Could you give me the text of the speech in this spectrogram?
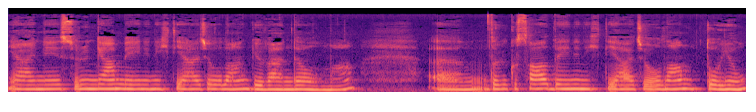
yani sürüngen beynin ihtiyacı olan güvende olma, duygusal beynin ihtiyacı olan doyum,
